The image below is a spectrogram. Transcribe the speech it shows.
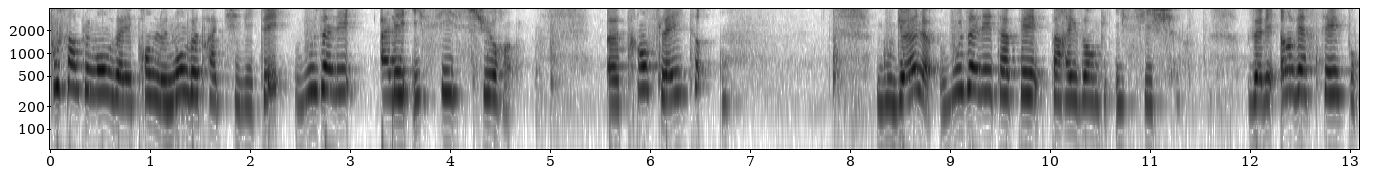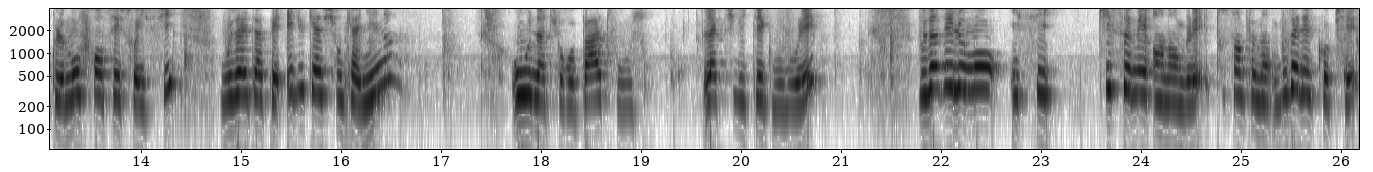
tout simplement vous allez prendre le nom de votre activité, vous allez aller ici sur euh, Translate, Google, vous allez taper par exemple ici. Vous allez inverser pour que le mot français soit ici. Vous allez taper éducation canine ou naturopathe ou l'activité que vous voulez. Vous avez le mot ici qui se met en anglais, tout simplement vous allez le copier,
